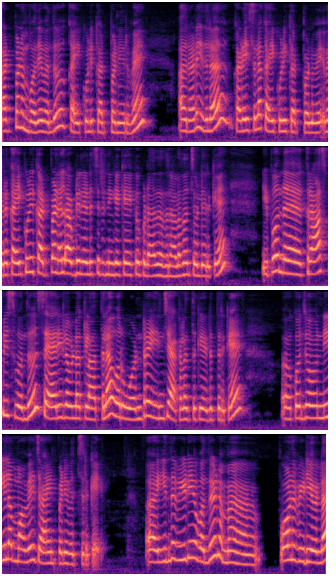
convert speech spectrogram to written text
கட் பண்ணும்போதே வந்து கைக்குழி கட் பண்ணிடுவேன் அதனால் இதில் கடைசியில் கைக்குழி கட் பண்ணுவேன். வேறு கைக்குழி கட் பண்ணலை அப்படின்னு நினச்சிட்டு நீங்கள் கேட்கக்கூடாது. அதனால தான் சொல்லியிருக்கேன். இப்போ இந்த கிராஸ் பீஸ் வந்து சேரீயில் உள்ள கிளாத்தில் ஒரு ஒன்றரை இன்ச்சு அகலத்துக்கு எடுத்திருக்கேன். கொஞ்சம் நீளமாகவே ஜாயின் பண்ணி வச்சுருக்கேன். இந்த வீடியோ வந்து நம்ம போன வீடியோவில்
